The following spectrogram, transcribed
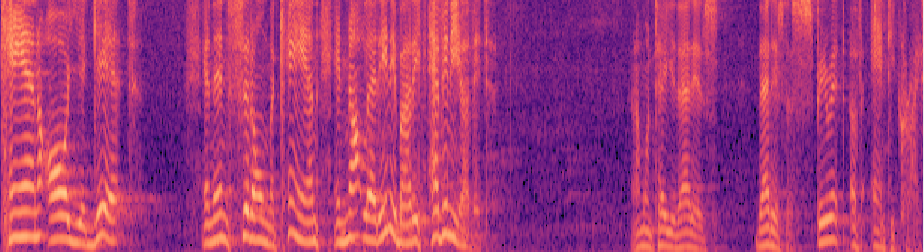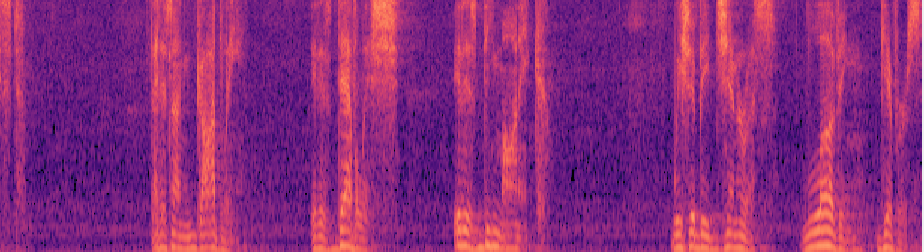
can all you get, and then sit on the can and not let anybody have any of it. And I'm going to tell you that is, that is the spirit of Antichrist. That is ungodly. It is devilish. It is demonic. We should be generous, loving givers.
